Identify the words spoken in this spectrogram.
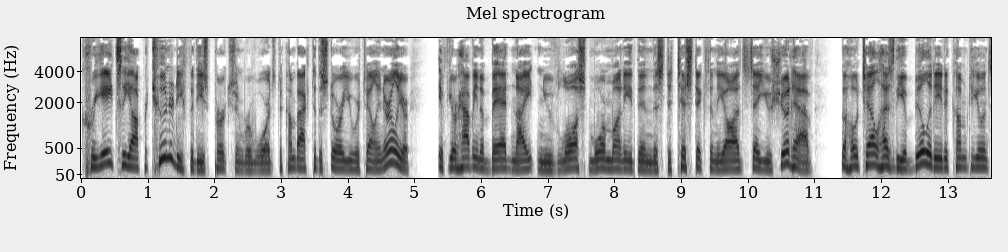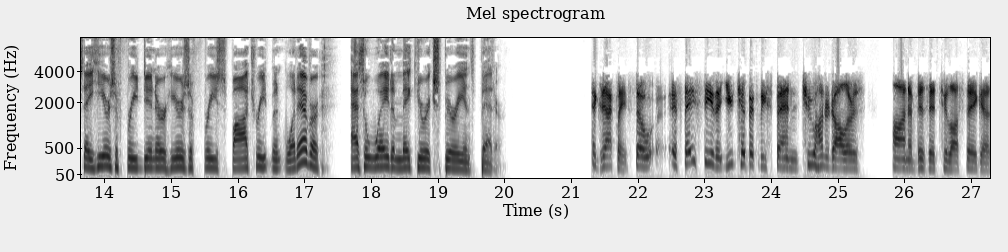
creates the opportunity for these perks and rewards to come back to the story you were telling earlier if you're having a bad night and you've lost more money than the statistics and the odds say you should have, the hotel has the ability to come to you and say, here's a free dinner, here's a free spa treatment, whatever, as a way to make your experience better. Exactly. So if they see that you typically spend $200 on a visit to Las Vegas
